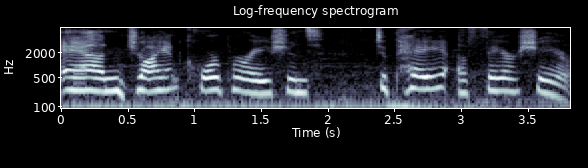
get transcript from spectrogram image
and giant corporations to pay a fair share.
